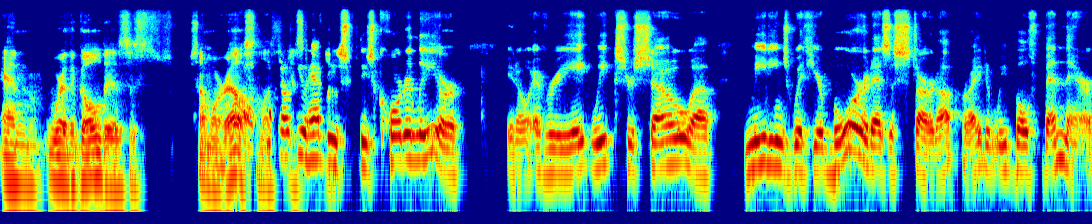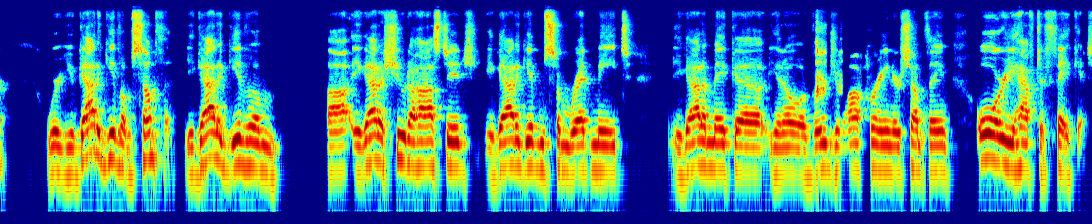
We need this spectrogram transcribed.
and where the gold is is somewhere else. Unless don't you have these these quarterly or you know every eight weeks or so uh, meetings with your board as a startup, right? And we've both been there where you got to give them something. You got to give them. Uh, you got to shoot a hostage. You got to give them some red meat. You got to make a you know a virgin offering or something, or you have to fake it,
